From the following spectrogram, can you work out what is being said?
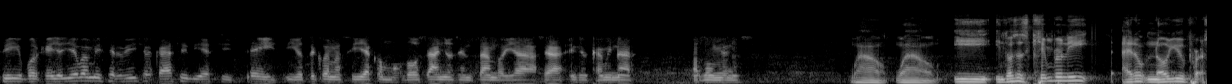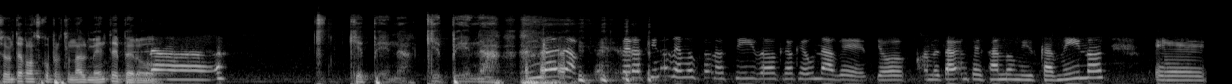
sí, porque yo llevo en mi servicio casi 16 y yo te conocía como dos años entrando ya, o sea, en el caminar, más o menos. Wow, wow. Y entonces, Kimberly, I don't know you, no te conozco personalmente, pero No, qué pena, qué pena. no, no, pero sí nos hemos conocido, creo que una vez. Yo, cuando estaba empezando mis caminos, eh,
